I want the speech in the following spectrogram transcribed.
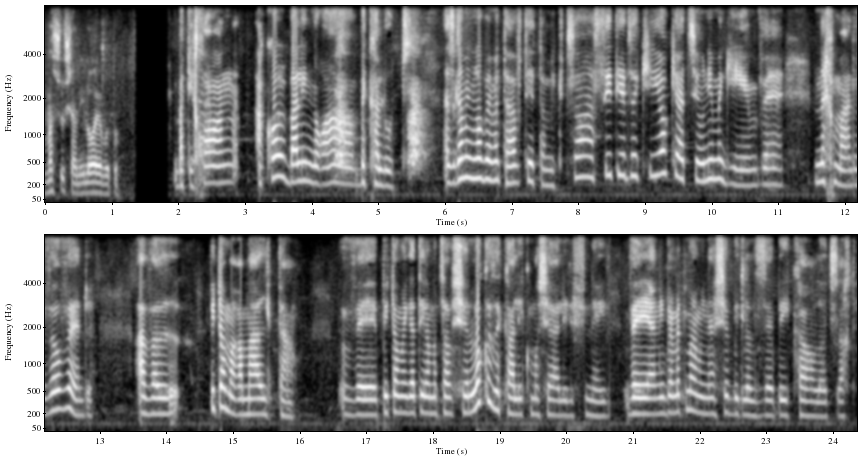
משהו שאני לא אוהב אותו. בתיכון הכל בא לי נורא בקלות. אז גם אם לא באמת אהבתי את המקצוע, עשיתי את זה כי אוקיי, הציונים מגיעים ונחמד ועובד. אבל פתאום הרמה עלתה, ופתאום הגעתי למצב שלא כזה קל לי כמו שהיה לי לפני, ואני באמת מאמינה שבגלל זה בעיקר לא הצלחתי.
